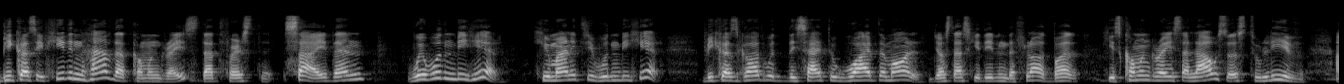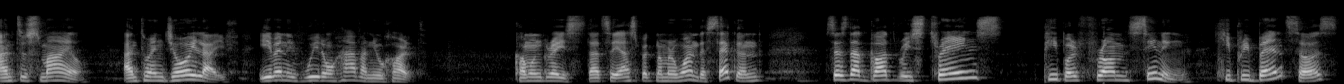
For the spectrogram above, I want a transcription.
because if he didn't have that common grace, that first side, then we wouldn't be here. Humanity wouldn't be here. Because God would decide to wipe them all, just as he did in the flood. But his common grace allows us to live and to smile and to enjoy life, even if we don't have a new heart. Common grace, that's the aspect number one. The second says that God restrains people from sinning. He prevents us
